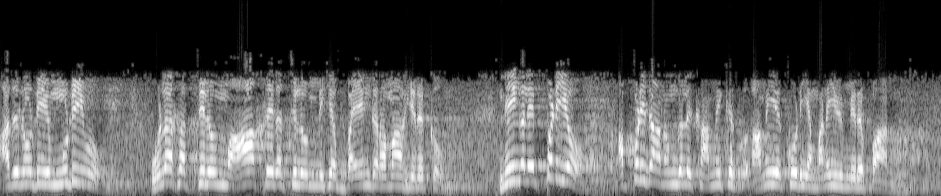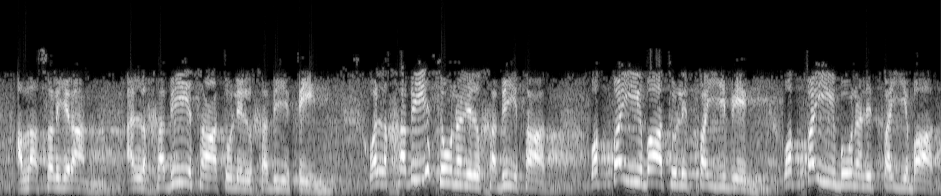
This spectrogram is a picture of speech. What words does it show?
அதனுடைய முடிவு உலகத்திலும் ஆகிரத்திலும் மிக பயங்கரமாக இருக்கும். நீங்கள் எப்படியோ அப்படிதான் உங்களுக்கு அமைக்க அமையக்கூடிய மனைவியும் இருப்பான் அல்லாஹ் சொல்கிறான் அல் ஹபீசாத்துலில் ஹபீசீன் வல் ஹபீசூனலில் ஹபீசாத் வத்தய்யிபாத்து பையிபீன் தய்யிபீன் பையிபாத்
